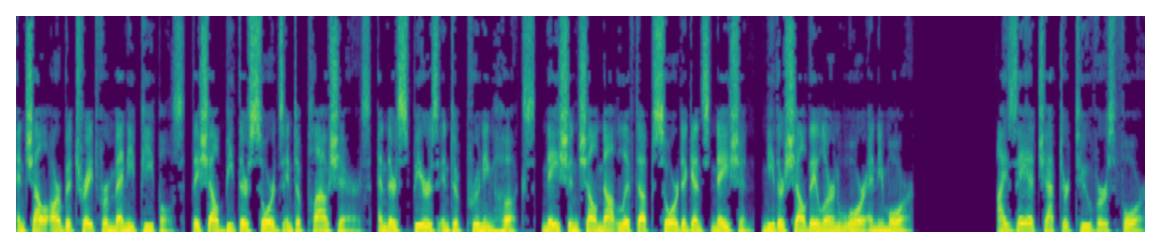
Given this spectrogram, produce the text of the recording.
and shall arbitrate for many peoples, they shall beat their swords into plowshares, and their spears into pruning hooks, nation shall not lift up sword against nation, neither shall they learn war any more. Isaiah chapter 2 verse 4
